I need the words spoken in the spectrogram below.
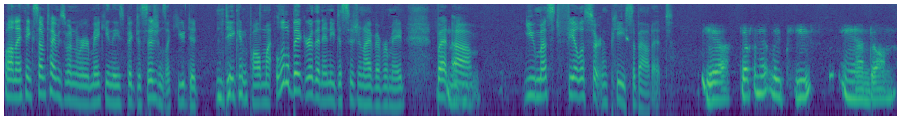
Well, and I think sometimes when we're making these big decisions, like you did, Deacon Paul, my, a little bigger than any decision I've ever made, but um, you must feel a certain peace about it. Yeah, definitely peace. And um,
